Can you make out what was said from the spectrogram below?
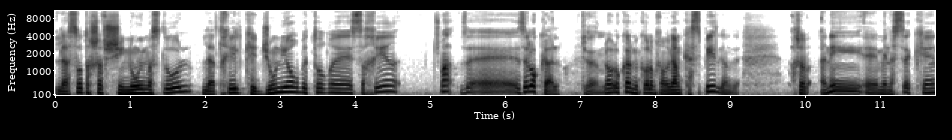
לעשות עכשיו שינוי מסלול, להתחיל כג'וניור בתור אה, שכיר, תשמע, זה, זה לא קל. כן. לא, לא קל מכל הבחינות, גם כספית, גם זה. עכשיו, אני אה, מנסה כן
